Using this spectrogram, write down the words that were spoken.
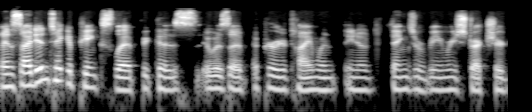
and so I didn't take a pink slip because it was a, a, period of time when you know things were being restructured.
